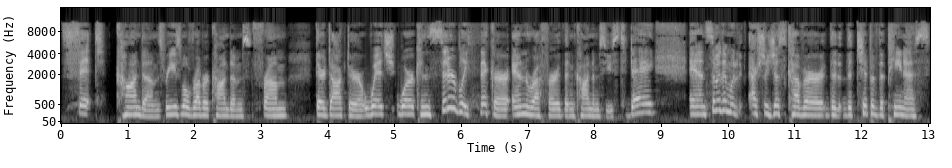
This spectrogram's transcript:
fit condoms, reusable rubber condoms from their doctor, which were considerably thicker and rougher than condoms used today. And some of them would actually just cover the, the tip of the penis,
